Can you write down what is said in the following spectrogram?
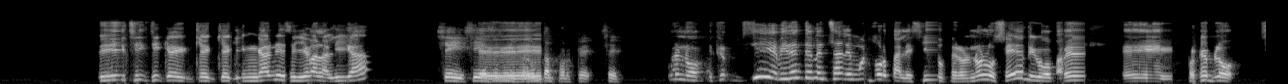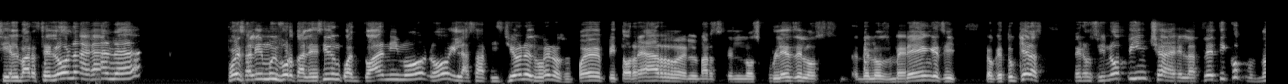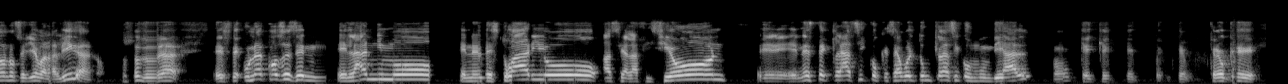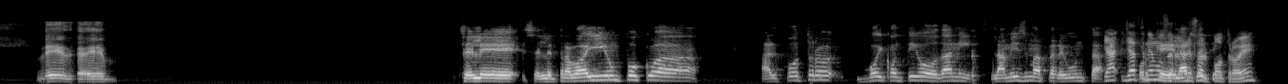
Sí, sí, sí, que, que, quien gane se lleva la liga. Sí, sí, esa es mi eh, pregunta, porque sí. Bueno, sí, evidentemente sale muy fortalecido, pero no lo sé. Digo, a ver, eh, por ejemplo, si el Barcelona gana, puede salir muy fortalecido en cuanto a ánimo, ¿no? Y las aficiones, bueno, se puede pitorrear el, los culés de los, de los merengues y lo que tú quieras. Pero si no pincha el Atlético, pues no, no se lleva la liga, ¿no? O sea, este, una cosa es en el ánimo, en el vestuario, hacia la afición, eh, en este clásico que se ha vuelto un clásico mundial, que, creo que se, le, se le trabó ahí un poco a, al potro. Voy contigo, Dani, la misma pregunta. Ya, ya tenemos de regreso al potro, ¿eh?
